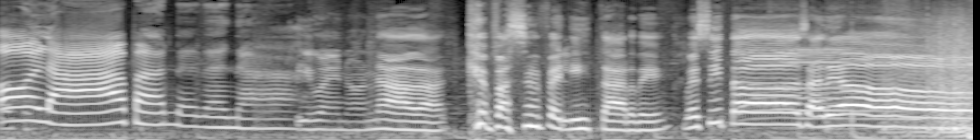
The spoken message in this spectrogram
Hola, banana. Y bueno, nada, que pasen feliz tarde. Besitos, adiós.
